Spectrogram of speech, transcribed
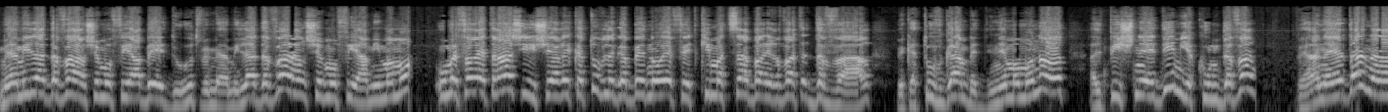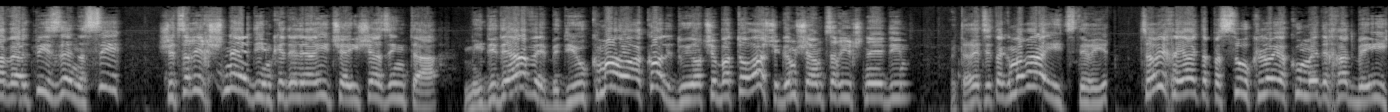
מהמילה דבר שמופיעה בעדות ומהמילה דבר שמופיעה מממון. הוא מפרט רש"י שהרי כתוב לגבי נואפת כי מצא בה ערוות דבר וכתוב גם בדיני ממונות על פי שני עדים יקום דבר. ואנה ידענה ועל פי זה נסיק שצריך שני עדים כדי להעיד שהאישה זינתה, מידי דהווה, בדיוק כמו הכל עדויות שבתורה, שגם שם צריך שני עדים. מתרצת הגמרא, איצטרי, צריך היה את הפסוק לא יקום עד אחד באיש,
